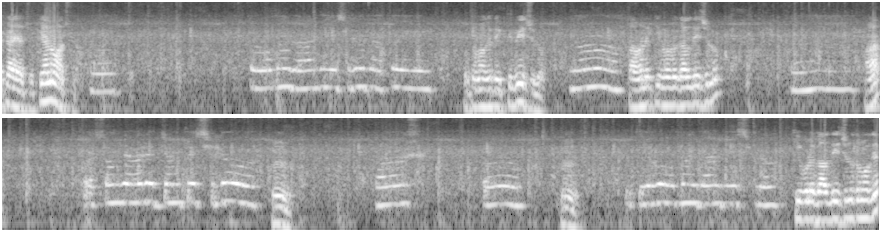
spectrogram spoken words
একাই আছো কেন আছো? ও তোমাকে দেখতে পেয়েছিল? তাহলে কীভাবে গাল দিয়েছিল? হ্যাঁ? সঙ্গে আরেকজনকে ছিল। হুম। কি বলে গাল দিয়েছিল তোমাকে?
